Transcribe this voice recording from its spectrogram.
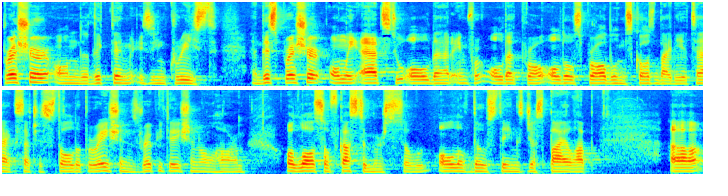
pressure on the victim is increased, and this pressure only adds to all that info, all that pro, all those problems caused by the attack, such as stalled operations, reputational harm, or loss of customers. So all of those things just pile up. Uh,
